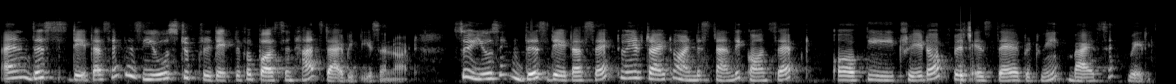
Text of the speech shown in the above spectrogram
And this dataset is used to predict if a person has diabetes or not. So using this data set, we'll try to understand the concept of the trade-off which is there between bias and variance.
